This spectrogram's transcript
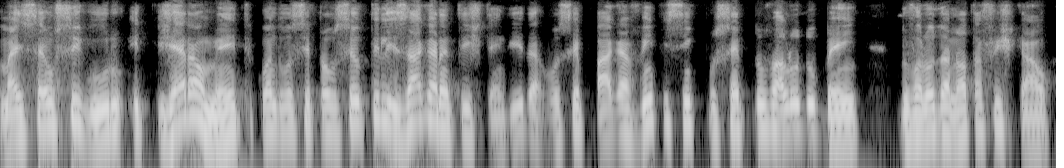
mas isso é um seguro e geralmente quando você para você utilizar a garantia estendida, você paga 25% do valor do bem, do valor da nota fiscal.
